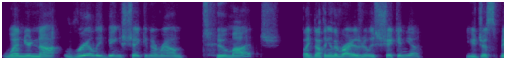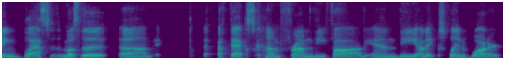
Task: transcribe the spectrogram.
when you're not really being shaken around too much, like nothing in the ride is really shaking you. You're just being blasted. Most of the um, effects come from the fog and the unexplained water.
